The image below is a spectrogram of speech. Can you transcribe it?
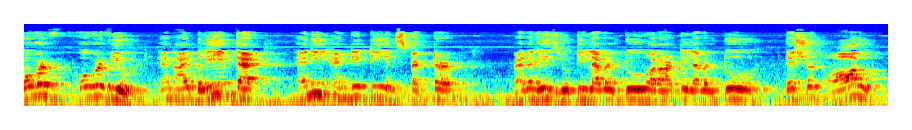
over, overview. And I believe that any NDT inspector, whether he's UT level 2 or RT level 2, they should all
